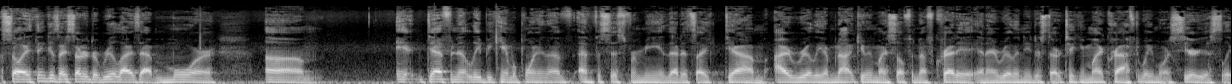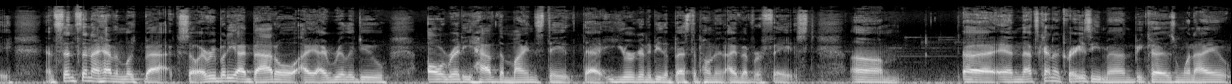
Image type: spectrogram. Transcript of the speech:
so i think as i started to realize that more um, it definitely became a point of emphasis for me that it's like, damn, I really am not giving myself enough credit and I really need to start taking my craft way more seriously. And since then, I haven't looked back. So, everybody I battle, I, I really do already have the mind state that you're going to be the best opponent I've ever faced. Um, uh, and that's kind of crazy, man, because when I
